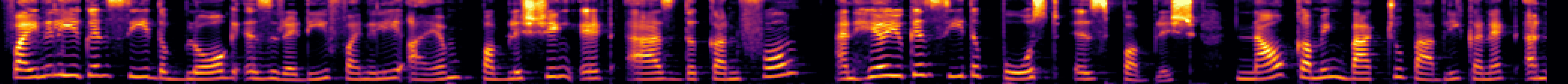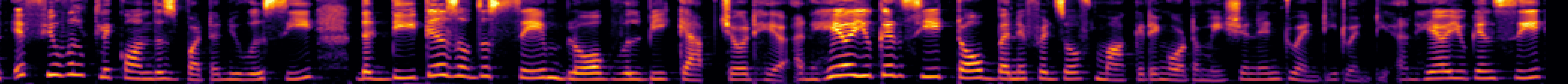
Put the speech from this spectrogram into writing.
finally you can see the blog is ready. Finally I am publishing it as the confirm and here you can see the post is published. Now coming back to Pabbly Connect and if you will click on this button you will see the details of the same blog will be captured here. And here you can see top benefits of marketing automation in 2020 and here you can see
